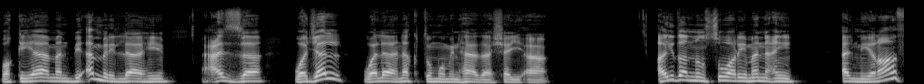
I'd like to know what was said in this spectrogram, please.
وقياما بأمر الله عز وجل ولا نكتم من هذا شيئا. أيضا من صور منع الميراث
